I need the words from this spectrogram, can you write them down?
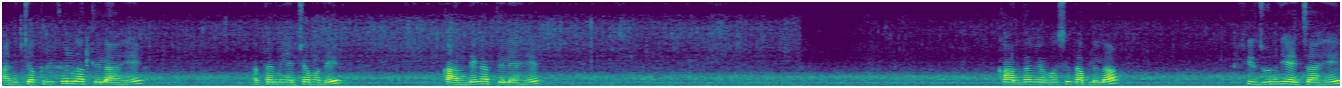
आणि चक्रीफूल घातलेलं आहे. आता मी याच्यामध्ये कांदे घातलेले आहेत. कांदा व्यवस्थित आपल्याला शिजून घ्यायचं आहे.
